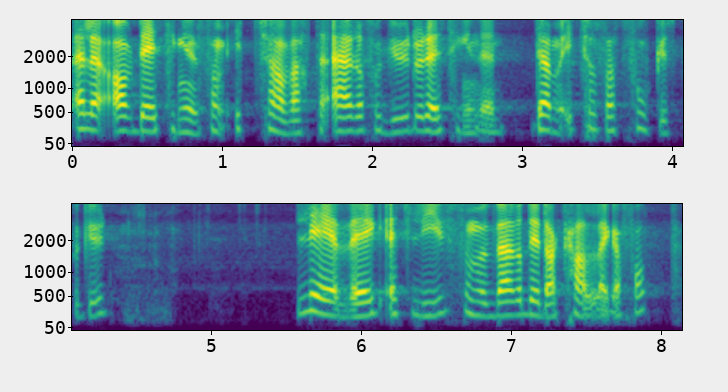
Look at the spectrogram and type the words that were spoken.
eller av de tingene som ikke har vært til ære for Gud, og de tingene der vi ikke har satt fokus på Gud. Lever jeg et liv som er verdig det kallet jeg har fått?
